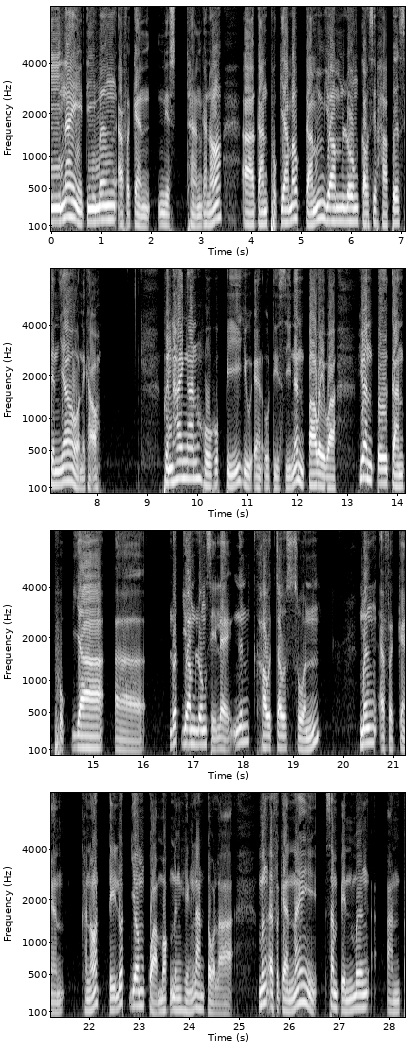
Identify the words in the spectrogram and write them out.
ปีในตีเมืองแอฟกันนิสถานกันเนาะการผูกยาเมากำยอมลง95%เซ็นต์เย้านะคะอ๋อเพื่อนให้งานโหหุปี UNOTC นั่นปาไว้ว่าย้อนเปือการผูกยาลดยอมลงสีแหล่เงินเข้าเจ้าสวนเมืองแอฟริกันขนอดตีลดยอมกว่าหมอกหนึ่งเหงล้านดอลลาร์เมืองแอฟริกันในซ้ำเป็นเมือง อันไป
